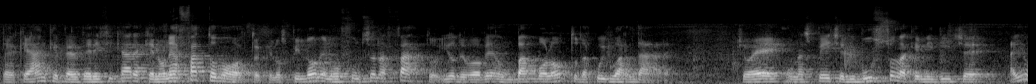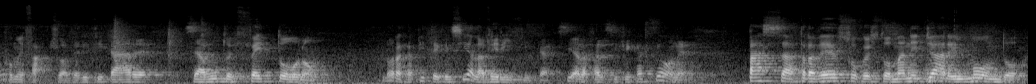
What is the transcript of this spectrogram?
perché anche per verificare che non è affatto morto e che lo spillone non funziona affatto, io devo avere un bambolotto da cui guardare cioè una specie di bussola che mi dice, ah io come faccio a verificare se ha avuto effetto o no? Allora capite che sia la verifica, sia la falsificazione passa attraverso questo maneggiare il mondo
